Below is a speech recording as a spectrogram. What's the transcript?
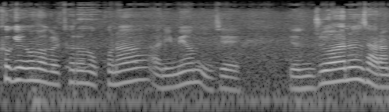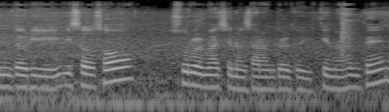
크게 음악을 틀어놓거나 아니면 이제 연주하는 사람들이 있어서 술을 마시는 사람들도 있기는 한데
